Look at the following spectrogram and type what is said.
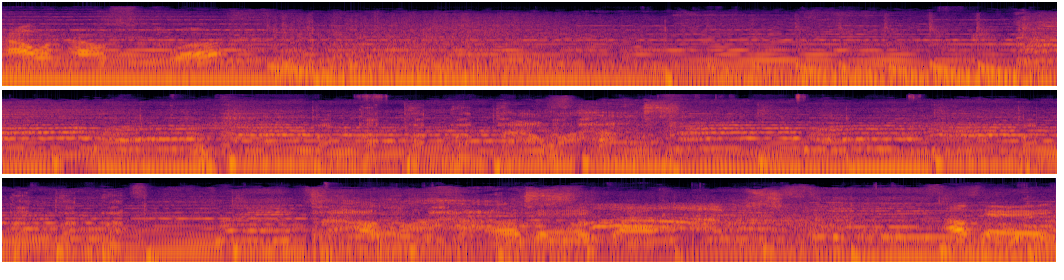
Powerhouse Club. Okay. Uh, okay.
